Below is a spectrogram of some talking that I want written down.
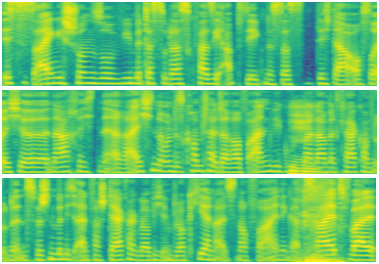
ist es eigentlich schon so, wie mit, dass du das quasi absegnest, dass dich da auch solche Nachrichten erreichen. Und es kommt halt darauf an, wie gut Mhm. man damit klarkommt. Und inzwischen bin ich einfach stärker, glaube ich, im Blockieren als noch vor einiger Zeit, weil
